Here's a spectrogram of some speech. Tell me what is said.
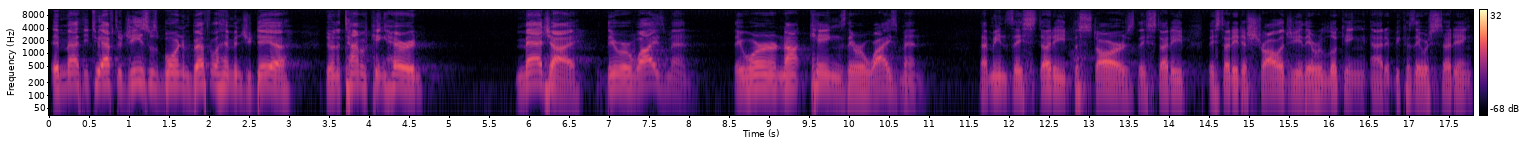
in Matthew 2, after Jesus was born in Bethlehem in Judea during the time of King Herod, Magi, they were wise men. They were not kings, they were wise men. That means they studied the stars, they studied, they studied astrology, they were looking at it because they were studying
